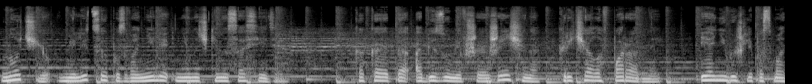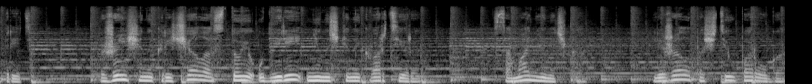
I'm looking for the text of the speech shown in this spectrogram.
Ночью в милицию позвонили Ниночкины соседи. Какая-то обезумевшая женщина кричала в парадной – и они вышли посмотреть. Женщина кричала, стоя у дверей Ниночкиной квартиры. Сама Ниночка лежала почти у порога,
